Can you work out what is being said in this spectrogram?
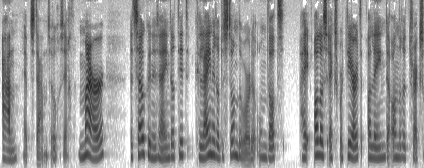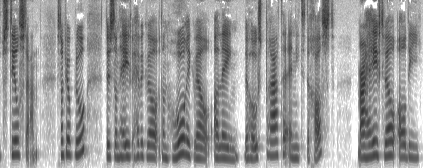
aan hebt staan, zo gezegd. Maar het zou kunnen zijn dat dit kleinere bestanden worden, omdat hij alles exporteert, alleen de andere tracks op stilstaan. Snap je wat ik bedoel? Dus dan, heb ik wel, dan hoor ik wel alleen de host praten en niet de gast. Maar hij heeft wel al die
